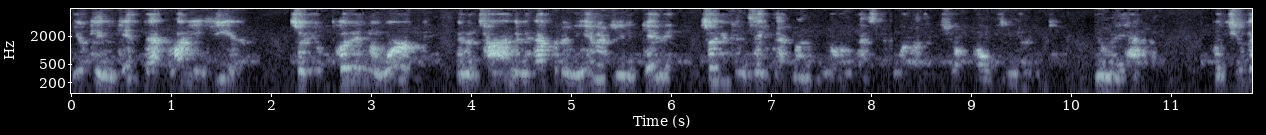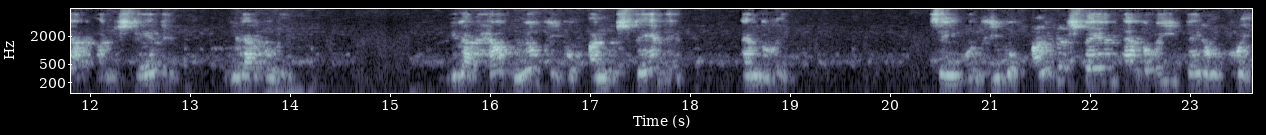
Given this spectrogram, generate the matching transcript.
you can get that money here. So you put in the work and the time and the effort and the energy to get it, so you can take that money and go invest in what other goals and dreams you may have. it. But you got to understand it. You got to believe it. You got to help new people understand it and believe. See, when people understand and believe, they don't quit.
